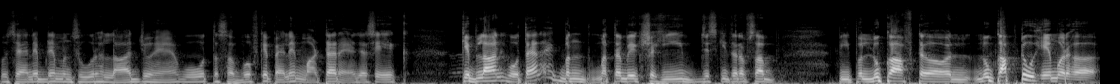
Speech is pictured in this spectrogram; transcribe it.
Hussain ibn Mansur Hallaj जो हैं, वो तसव्वुफ के पहले माटर हैं। जैसे एक किबला होता है ना, एक बंद मतलब एक शहीद जिसकी तरफ़ सब people look after look up to him और हर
